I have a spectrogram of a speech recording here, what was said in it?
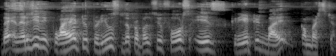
the energy required to produce the propulsive force is created by combustion.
